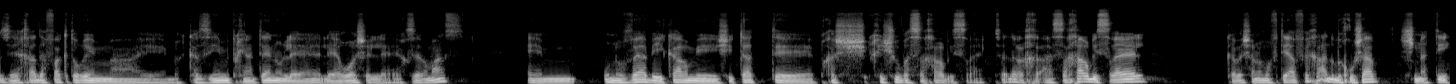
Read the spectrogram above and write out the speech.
זה אחד הפקטורים המרכזיים מבחינתנו לאירוע של החזר מס. אמ, הוא נובע בעיקר משיטת אה, חישוב השכר בישראל, בסדר? השכר בישראל, מקווה שאני לא מפתיע אף אחד, הוא מחושב שנתי,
